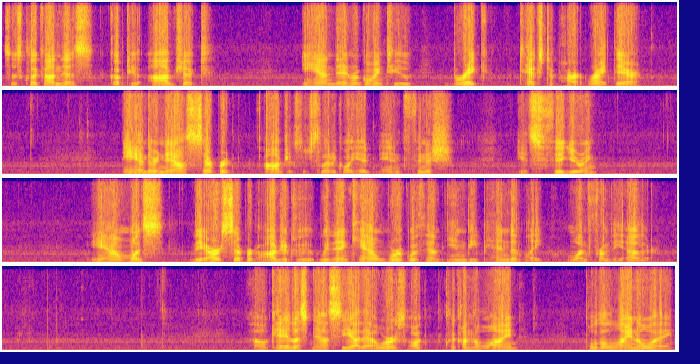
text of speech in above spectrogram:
So let's click on this, go up to Object, and then we're going to break text apart right there. And they're now separate objects. Let's let it go ahead and finish its figuring. And once they are separate objects, we then can work with them independently, one from the other. Okay, let's now see how that works. I'll click on the line, pull the line away,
